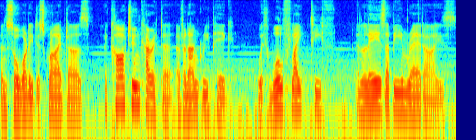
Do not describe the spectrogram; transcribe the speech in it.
and saw what he described as a cartoon character of an angry pig with wolf like teeth and laser beam red eyes.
